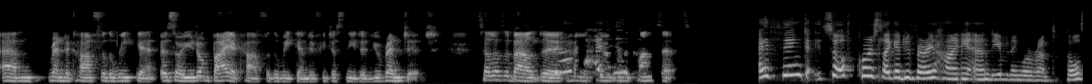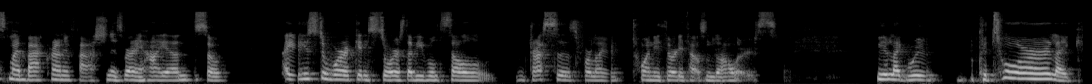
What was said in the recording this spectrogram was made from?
um, rent a car for the weekend. Oh, sorry, you don't buy a car for the weekend if you just need it. You rent it. Tell us about the, yeah, how you came the concept. I think so. Of course, like I do very high end evening wear rentals. My background in fashion is very high end, so I used to work in stores that people sell dresses for like twenty, thirty thousand dollars we were like we're couture like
